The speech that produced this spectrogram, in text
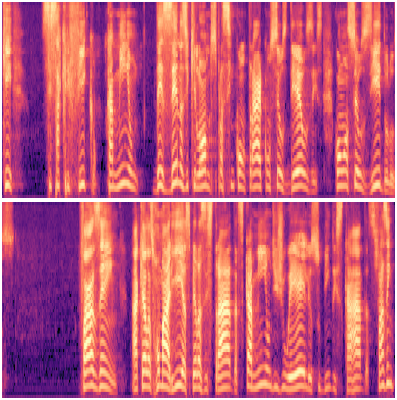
que se sacrificam, caminham dezenas de quilômetros para se encontrar com seus deuses, com os seus ídolos. Fazem aquelas romarias pelas estradas, caminham de joelhos subindo escadas, fazem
